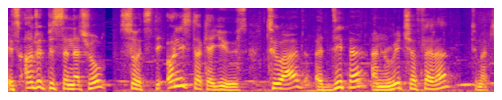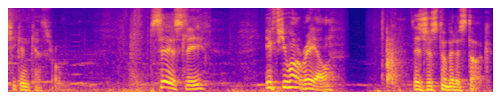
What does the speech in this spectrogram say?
It's 100% natural, so it's the only stock I use to add a deeper and richer flavor to my chicken casserole. Seriously, if you want real, there's just no better stock.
